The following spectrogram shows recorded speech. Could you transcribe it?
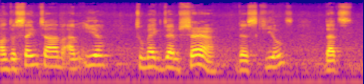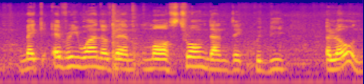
At the same time, I'm here to make them share their skills. that make every one of them more strong than they could be alone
